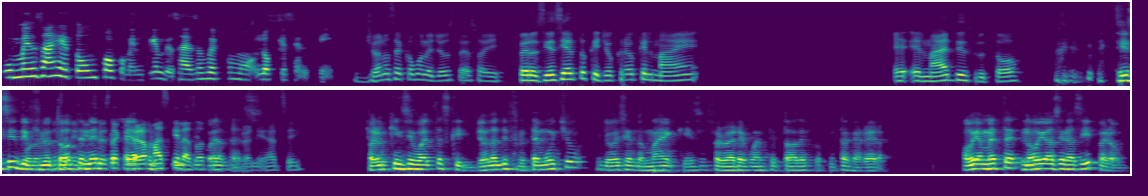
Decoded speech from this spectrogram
un mensaje de todo un poco, ¿me entiendes? O sea, eso fue como lo que sentí. Yo no sé cómo leyó usted eso ahí, pero sí es cierto que yo creo que el mae, el, el mae disfrutó, Sí, sí, disfrutó tener esta carrera más que las 15 otras, en realidad, sí. Fueron 15 vueltas que yo las disfruté mucho, yo diciendo, mae, que eso Ferrari aguante toda la puta carrera. Obviamente no iba a ser así, pero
